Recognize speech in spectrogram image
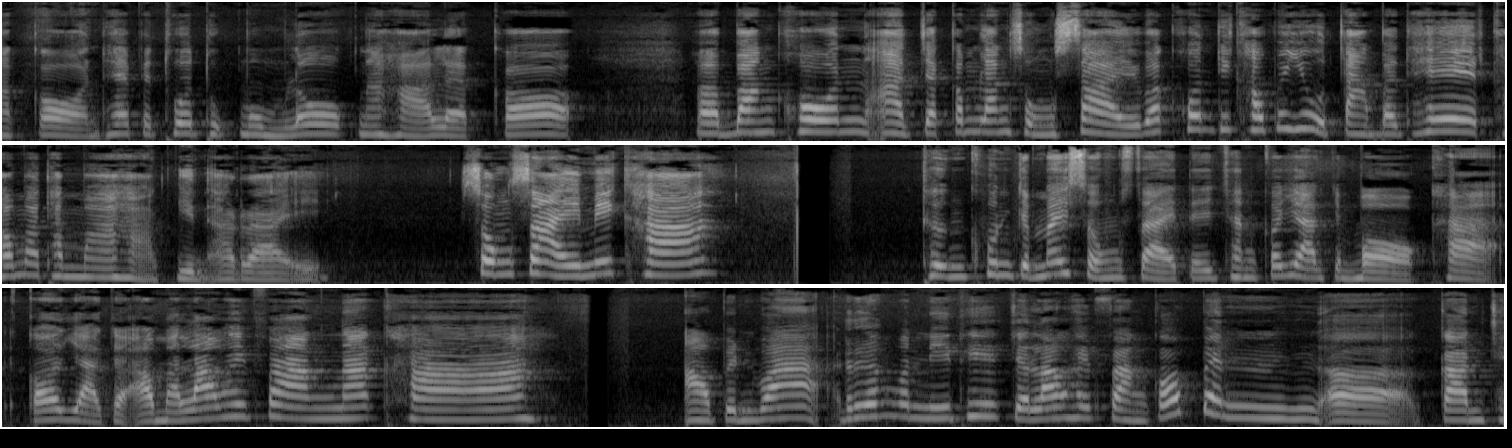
มาก่อน แทบไปทั่วทุกมุมโลกนะคะ แล้วก็บางคนอาจจะกำลังสงสัยว่าคนที่เขาไปอยู่ต่างประเทศเขามาทำมาหากินอะไร สงสัยไหมคะ ถึงคุณจะไม่สงสัยแต่ฉันก็อยากจะบอกค่ะ ก็อยากจะเอามาเล่าให้ฟังนะคะ เอาเป็นว่าเรื่องวันนี้ที่จะเล่าให้ฟังก็เป็นการแช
